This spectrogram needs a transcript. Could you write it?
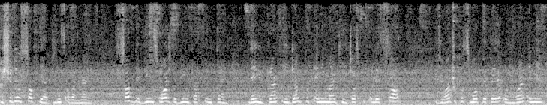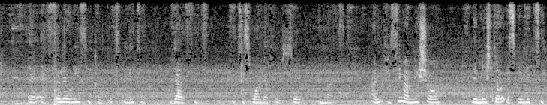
you shouldn't soak their beans overnight. Soak the beans wash the beans at the same time. Then you grind it. Don't put any maggi just put only salt. If you want to put small pepper or you want any uh, celeries you can put little that's it it is wonderful so nice. And if you see my mixture the mixture is really thick.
